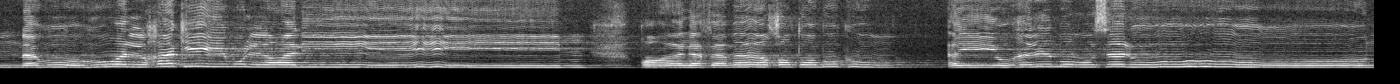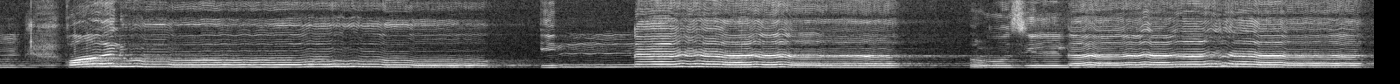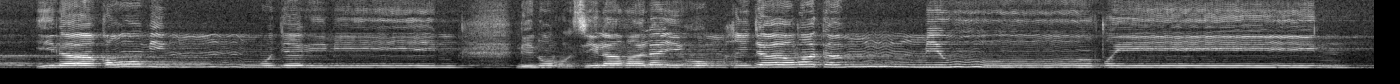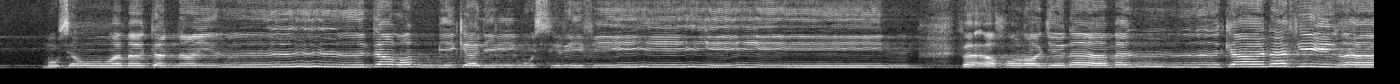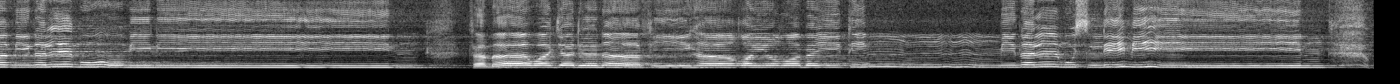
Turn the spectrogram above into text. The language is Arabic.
إنه هو الحكيم العليم. قال فما خطبكم أيها المرسلون؟ قالوا لنرسل عليهم حجارة من طين مسومة عند ربك للمسرفين. فأخرجنا من كان فيها من المؤمنين. فما وجدنا فيها غير بيت من المسلمين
